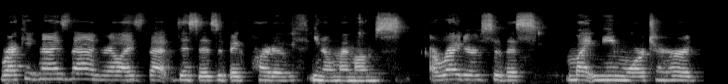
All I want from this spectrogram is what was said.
recognize that and realize that this is a big part of, you know, my mom's a writer, so this might mean more to her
